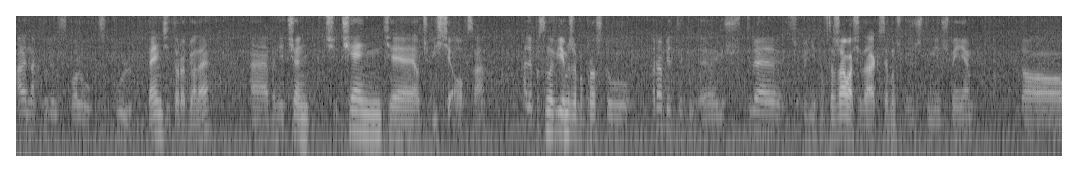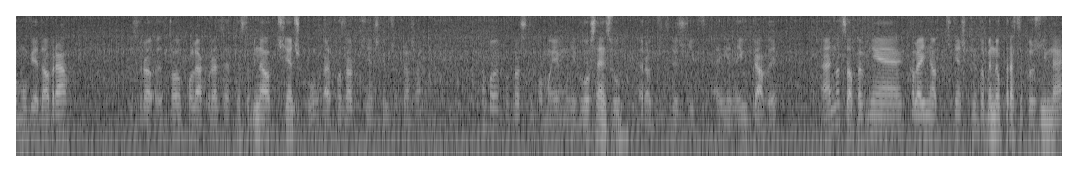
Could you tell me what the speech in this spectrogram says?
Ale na którym z polu z pól będzie to robione, e, będzie cię, ci- cięcie oczywiście owsa, ale postanowiłem, że po prostu robię ty, e, już tyle, żeby nie powtarzała się ta akcja, bądź z tym jęczmieniem, to mówię, dobra, to, pole akurat zetnę sobie na odcineczku, e, poza odcineczkiem, przepraszam. No bo po prostu po mojemu nie było sensu robić tyle żniw jednej uprawy. E, no co, pewnie kolejne odcineczki no to będą prace pożniwne.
